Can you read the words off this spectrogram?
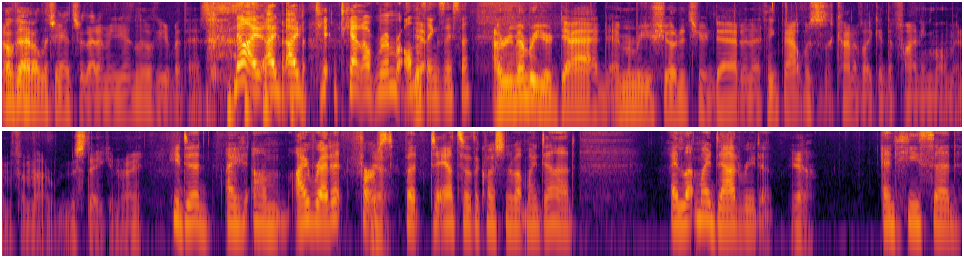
Oh God, I'll let you answer that. I mean, you look, you're about to answer. no, I I, I can't remember all the Yeah. things they said. I remember your dad. I remember you showed it to your dad, and I think that was kind of like a defining moment, if I'm not mistaken, right? He did. I um I read it first, but to answer the question about my dad, I let my dad read it, Yeah, and he said,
